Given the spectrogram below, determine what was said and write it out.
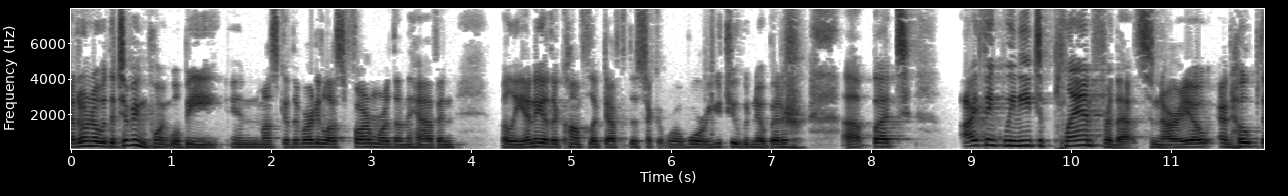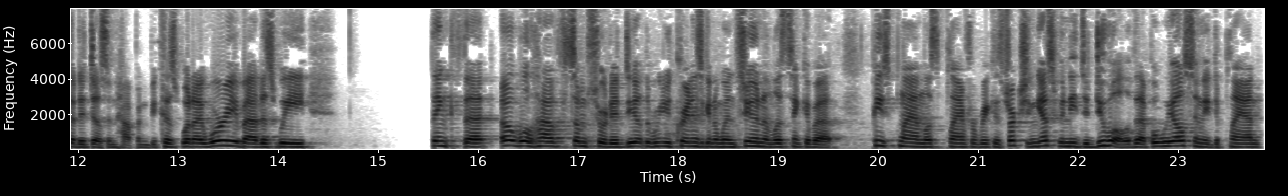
I don't know what the tipping point will be in Moscow. They've already lost far more than they have in really any other conflict after the Second World War. You two would know better, uh, but I think we need to plan for that scenario and hope that it doesn't happen. Because what I worry about is we think that oh we'll have some sort of deal the ukraine is going to win soon and let's think about peace plan let's plan for reconstruction yes we need to do all of that but we also need to plan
